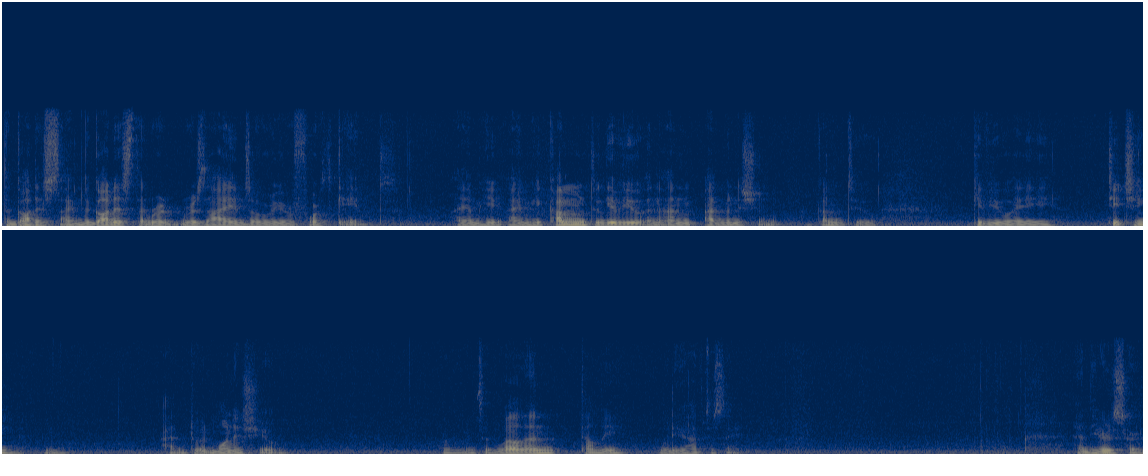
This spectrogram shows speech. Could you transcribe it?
The goddess, I am the goddess that re resides over your fourth gate. I am here, I am here, come to give you an admonition come to give you a teaching and to admonish you. And he said, well then, tell me, what do you have to say? And here's her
